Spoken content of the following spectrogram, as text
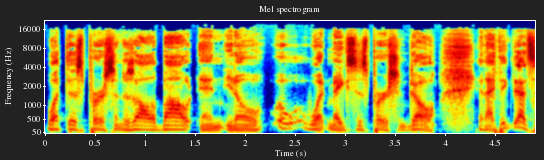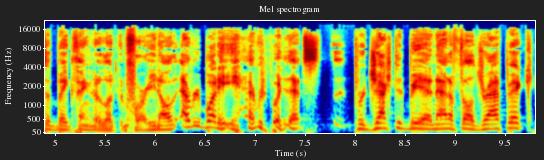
what this person is all about and, you know, what makes this person go. And I think that's the big thing they're looking for. You know, everybody, everybody that's projected to be an NFL draft pick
